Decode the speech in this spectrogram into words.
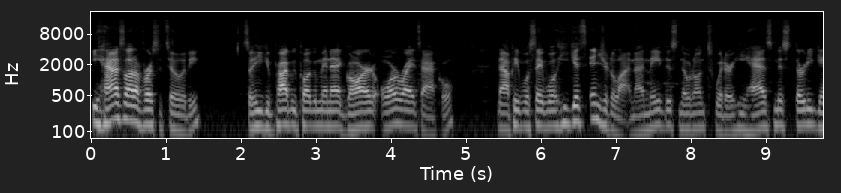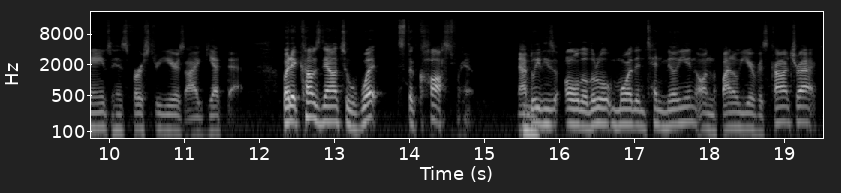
he has a lot of versatility. So he could probably plug him in at guard or right tackle. Now people say, well, he gets injured a lot, and I made this note on Twitter. He has missed 30 games in his first three years. I get that, but it comes down to what's the cost for him. Now, I Mhm. believe he's owed a little more than 10 million on the final year of his contract.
